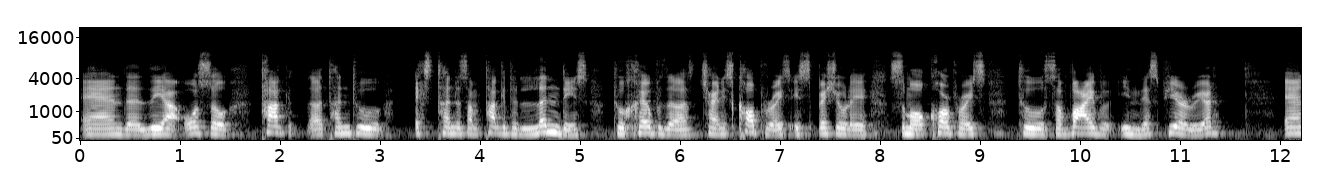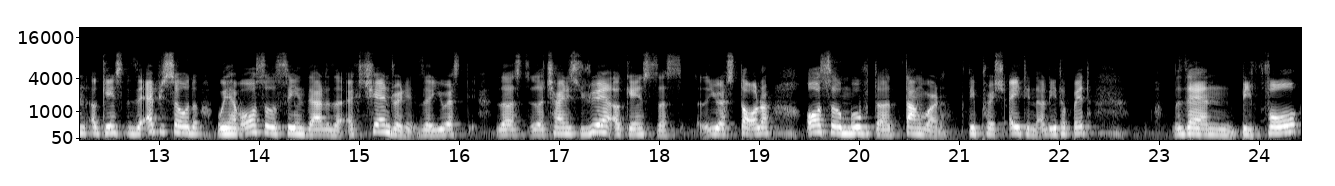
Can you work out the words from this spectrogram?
and uh, they are also target uh, tend to extend some targeted lendings to help the Chinese corporates, especially small corporates, to survive in this period. And against the episode, we have also seen that the exchange rate, the US, the, the Chinese yuan against the US dollar, also moved downward, depreciating a little bit than before.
